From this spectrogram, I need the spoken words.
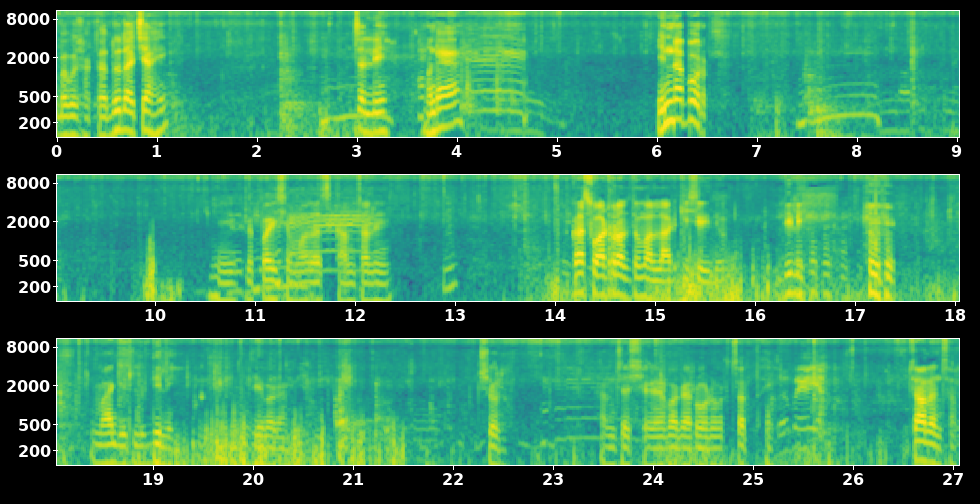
बघू शकता दुधाची आहे. चल्ली. होंडा इंदापूर. इकडे पैसे मोजायचं काम चालू आहे. कस वाटू राहिलं तुम्हाला लाडकी शेळी देऊन? दिली. मागितली दिली. जे बघा. चलो. आमच्या शेळ्या बघा रोडवर चालत आहे चालन चाल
